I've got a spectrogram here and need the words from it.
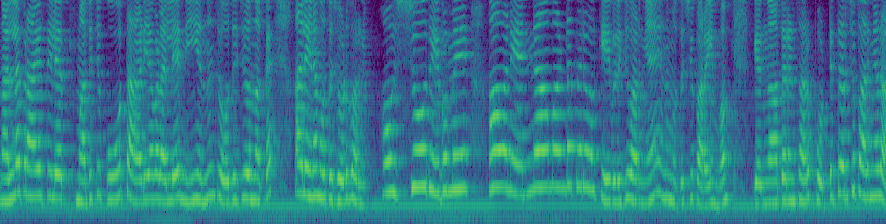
നല്ല പ്രായത്തിൽ മതിച്ച് കൂത്താടിയവളല്ലേ നീ എന്നും ചോദിച്ചു എന്നൊക്കെ അലീന മുത്തശ്ശിയോട് പറഞ്ഞു. ഓശോ ദൈവമേ അവൻ എന്നാ മണ്ടത്തരമൊക്കെ വിളിച്ചു പറഞ്ഞേ എന്ന് മുത്തശ്ശി പറയുമ്പം ഗംഗാധരൻ സാർ പൊട്ടിത്തെറിച്ചു പറഞ്ഞതാ.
